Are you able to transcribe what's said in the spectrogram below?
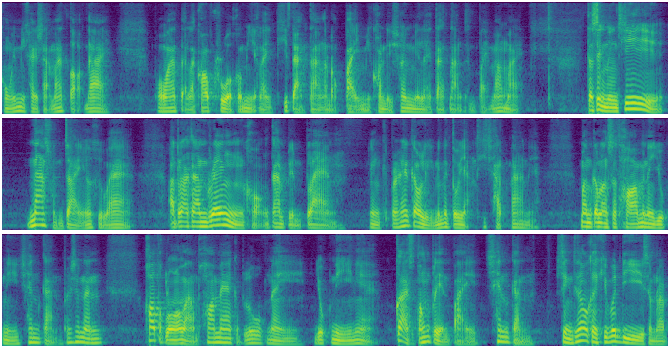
คงไม่มีใครสามารถตอบได้ เพราะว่าแต่ละครอบครัวก็มีอะไรที่แตกต่างกันออกไป มี condition มีอะไรแตกต่างกันไปมากมาย แต่สิ่งหนึ่งที่น่าสนใจก็คือว่า อัตราการเร่งของการเปลี่ยนแปลงอย่างประเทศเกาหลีนี่เป็นตัวอย่างที่ชัดมากเนี่ย มันกำลังสะท้อนมาในยุคนี้เช่นกัน เพราะฉะนั้นข้อตกลงระหว่างพ่อแม่กับลูกในยุคนี้เนี่ยก็อาจจะต้องเปลี่ยนไปเช่นกัน สิ่งที่เราเคยคิดว่าดีสำหรับ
